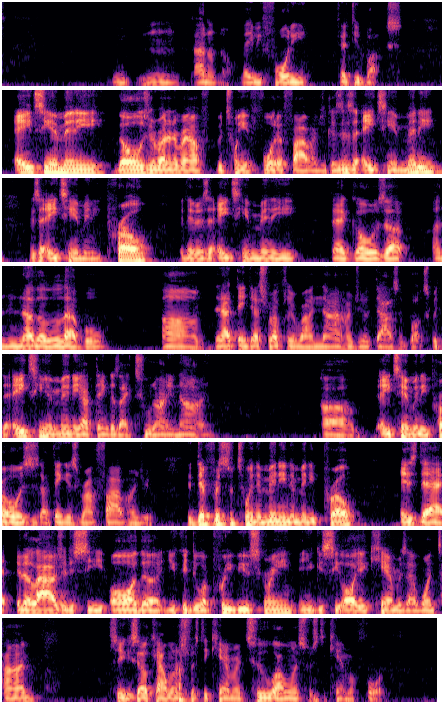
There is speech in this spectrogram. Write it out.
mm, mm I don't know, maybe 40, 50 bucks. ATEM Mini, those are running around between four to 500 because there's an ATEM Mini, there's an ATEM Mini Pro, and then there's an ATEM Mini that goes up another level. Um, and I think that's roughly around 900 or 1000 bucks. But the ATEM Mini, I think is like 299 um, ATEM Mini Pro is I think is around 500. The difference between the Mini and the Mini Pro is that it allows you to see all the. You could do a preview screen and you can see all your cameras at one time. So you can say, okay, I want to switch to camera two. I want to switch to camera four.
